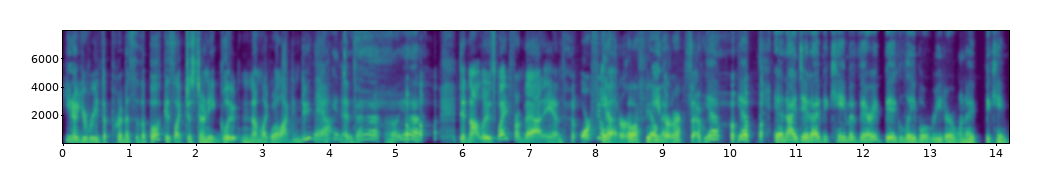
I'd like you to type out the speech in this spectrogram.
you know, you read the premise of the book is like just don't eat gluten. I'm like, well, I can do that. I can do that. Oh yeah. did not lose weight from that and or feel yeah, better. Or feel either. better. So Yep. Yep. and I did. I became a very big label reader when I became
